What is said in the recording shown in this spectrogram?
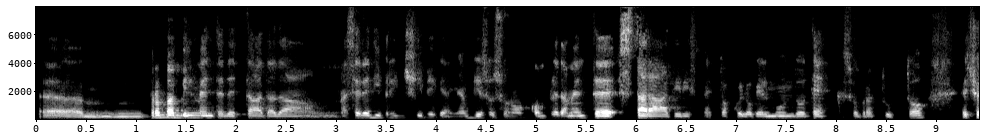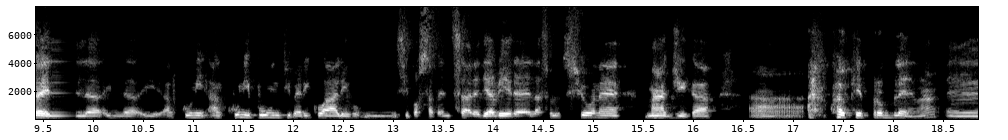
ehm, probabilmente dettata da una serie di principi che a mio avviso sono completamente starati rispetto a quello che è il mondo tech soprattutto, e cioè il, il, alcuni, alcuni, punti per i quali mh, si possa pensare di avere la soluzione magica a qualche problema eh,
